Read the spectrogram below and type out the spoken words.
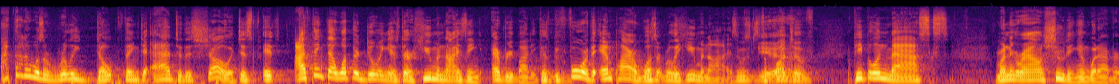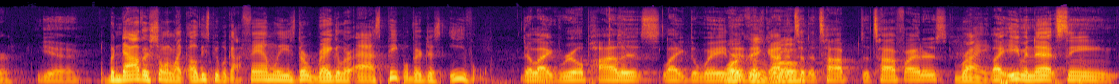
I thought it was a really dope thing to add to this show. It just it I think that what they're doing is they're humanizing everybody because before the empire wasn't really humanized. It was just a bunch of people in masks running around shooting and whatever. yeah. But now they're showing like, oh, these people got families. They're regular ass people. They're just evil. They're like real pilots, like the way that they got bro. into the top, the top fighters. Right. Like even that seemed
